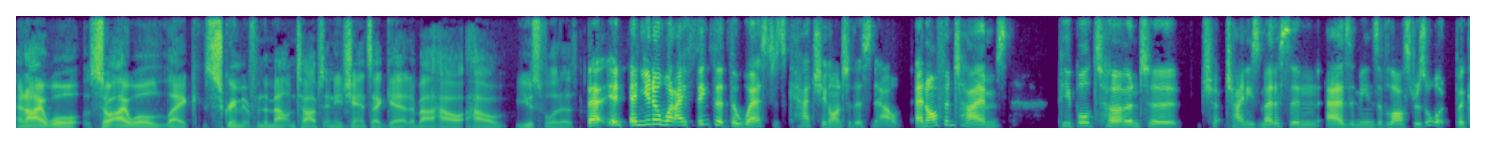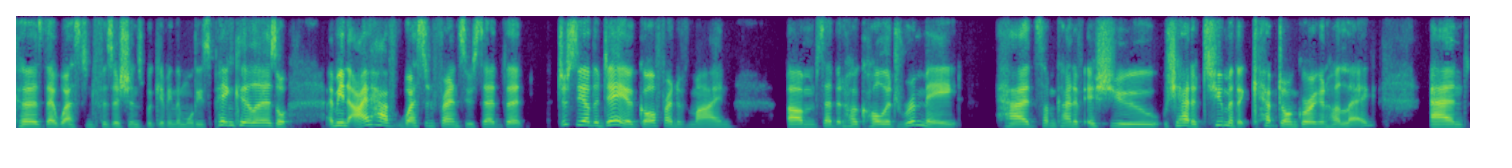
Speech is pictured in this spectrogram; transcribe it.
And I will so I will like scream it from the mountaintops any chance I get about how how useful it is. That and, and you know what? I think that the West is catching on to this now, and oftentimes people turn to ch- Chinese medicine as a means of last resort because their Western physicians were giving them all these painkillers. Or, I mean, I have Western friends who said that just the other day, a girlfriend of mine um, said that her college roommate had some kind of issue. She had a tumor that kept on growing in her leg, and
